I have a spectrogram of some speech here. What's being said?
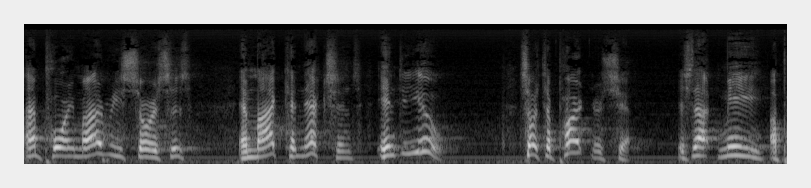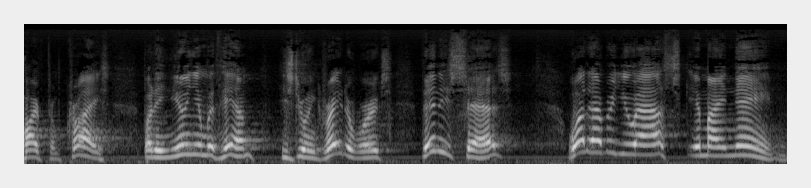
I'm pouring my resources and my connections into you. So it's a partnership. It's not me apart from Christ, but in union with Him, He's doing greater works. Then He says, Whatever you ask in my name,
